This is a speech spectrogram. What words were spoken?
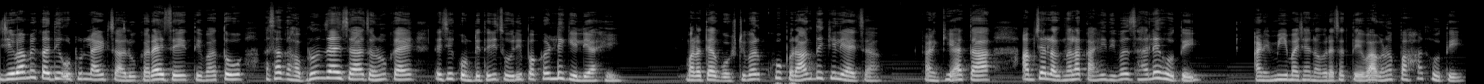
जेव्हा मी कधी उठून लाइट चालू करायचे तेव्हा तो असा घाबरून जायचा जणू काय त्याची कोणती तरी चोरी पकडली गेली आहे. मला त्या गोष्टीवर खूप राग देखील यायचा कारण की आता आमच्या लग्नाला काही दिवस झाले होते आणि मी माझ्या नवऱ्याचं ते वागणं पाहत होते.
